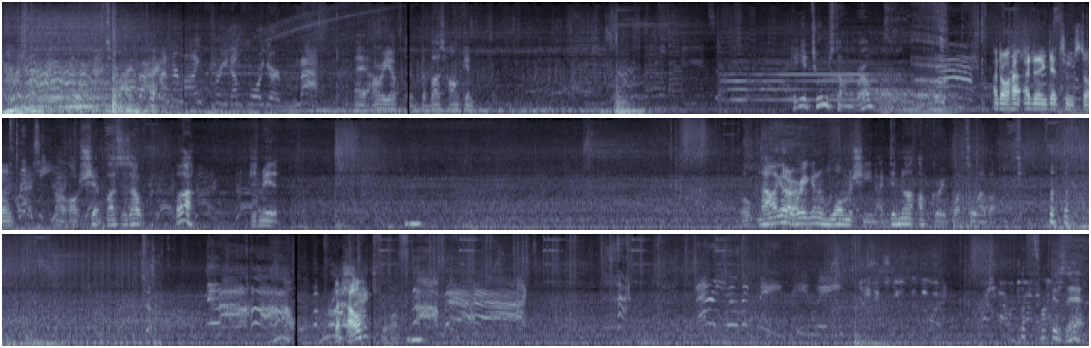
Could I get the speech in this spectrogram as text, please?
Undermine freedom for your master! Hey, hurry up. The bus honking. Get your tombstone, bro. I don't have. I didn't get Tombstone. Oh, oh shit, bus is out. Ah! Just made it. Well, now I got a ray gun and War Machine. I did not upgrade whatsoever. Wow. The hell? Stop it! Better you than me, Pee-wee. Please excuse the delay. Rush hour What the fuck is that?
